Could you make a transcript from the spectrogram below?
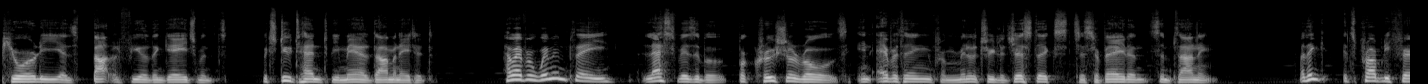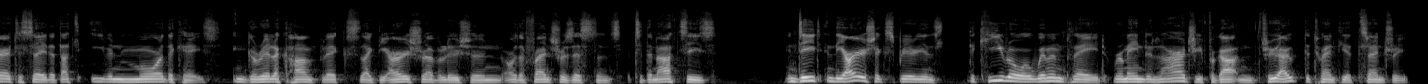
purely as battlefield engagements, which do tend to be male dominated. However, women play less visible but crucial roles in everything from military logistics to surveillance and planning. I think it's probably fair to say that that's even more the case in guerrilla conflicts like the Irish Revolution or the French resistance to the Nazis. Indeed, in the Irish experience, the key role women played remained largely forgotten throughout the 20th century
